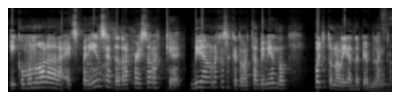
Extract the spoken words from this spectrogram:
y cómo uno habla de las experiencias de otras personas que viven unas cosas que tú no estás viviendo por tu tonalidad de piel blanca.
